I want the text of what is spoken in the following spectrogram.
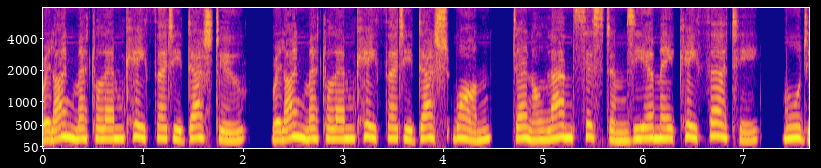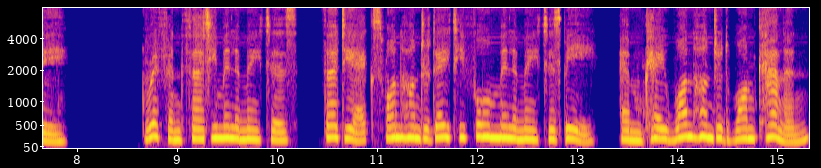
Rheinmetall MK30-2, Rheinmetall MK30-1, Denel Land Systems EMAK-30, Mordi. Griffin 30mm, 30x 184mm B, MK101 Cannon,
